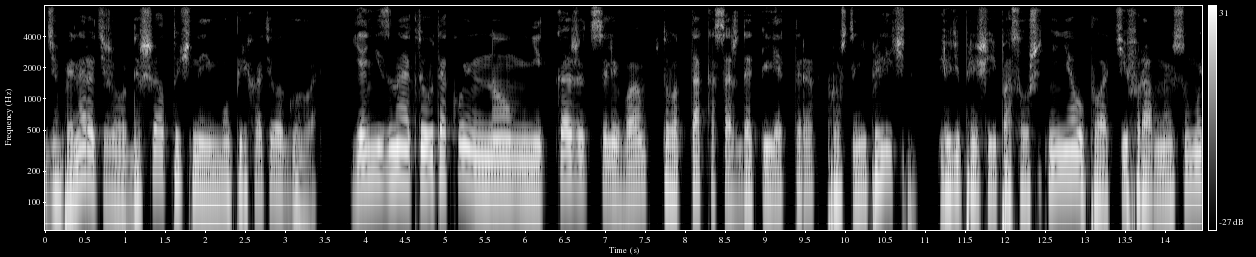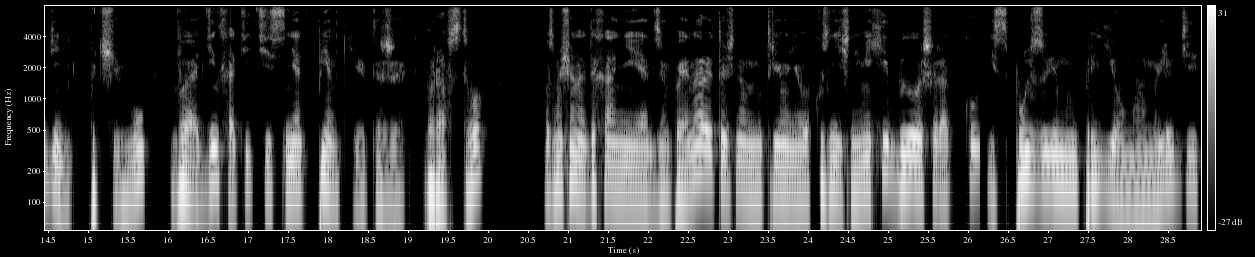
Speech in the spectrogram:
Джимпайнара тяжело дышал, точно ему перехватило горло. «Я не знаю, кто вы такой, но мне кажется ли вам, что вот так осаждать лектора просто неприлично? Люди пришли послушать меня, уплатив равную сумму денег. Почему вы один хотите снять пенки? Это же воровство?» Возмущенное дыхание Дзюмпайнары, точно внутри у него кузнечные мехи, было широко используемым приемом. Люди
